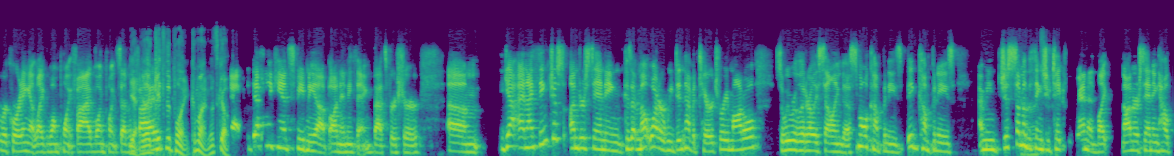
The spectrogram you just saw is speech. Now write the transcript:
recording at like 1.5, 1.75. Yeah, like, get to the point. Come on, let's go. Yeah, definitely can't speed me up on anything. That's for sure. Um, yeah, and I think just understanding because at Meltwater we didn't have a territory model, so we were literally selling to small companies, big companies. I mean, just some of the things you take for granted, like not understanding how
